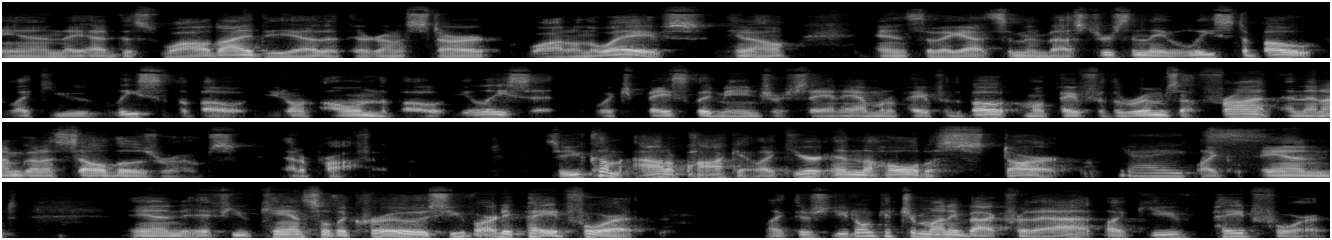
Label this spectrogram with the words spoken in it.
and they had this wild idea that they're going to start WOD on the Waves, you know. And so they got some investors and they leased a boat. Like you lease the boat. You don't own the boat, you lease it, which basically means you're saying, Hey, I'm going to pay for the boat. I'm going to pay for the rooms up front. And then I'm going to sell those rooms at a profit. So you come out of pocket, like you're in the hole to start. Yikes. Like, and, and if you cancel the cruise, you've already paid for it. Like there's, you don't get your money back for that. Like you've paid for it.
